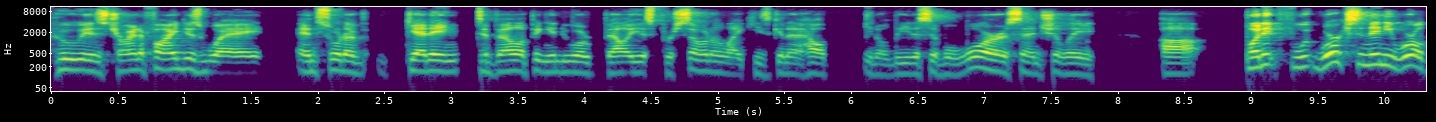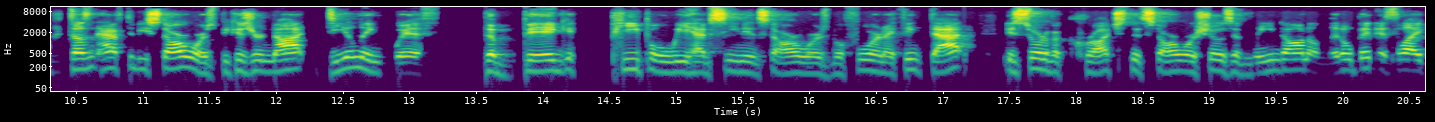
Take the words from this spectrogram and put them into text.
who is trying to find his way and sort of getting developing into a rebellious persona, like he's going to help you know lead a civil war essentially. Uh, but it works in any world. It doesn't have to be star wars because you're not dealing with the big people we have seen in star wars before. And i think that is sort of a crutch that star wars shows have leaned on a little bit it's like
